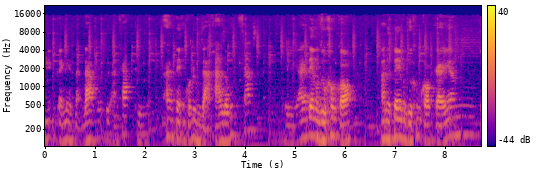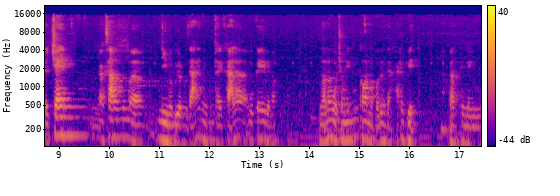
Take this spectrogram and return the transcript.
những cái nền tảng DAO những dự án khác. Thì ANT cũng có đường giá khá giống Frax thì ANT mặc dù không có ANT mặc dù không có cái um, cái trend đằng sau nhưng mà nhìn vào biểu đồ giá thì mình cũng thấy khá là ok về nó. Nó là một trong những con mà có đường giá khá đặc biệt. À, thì mình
